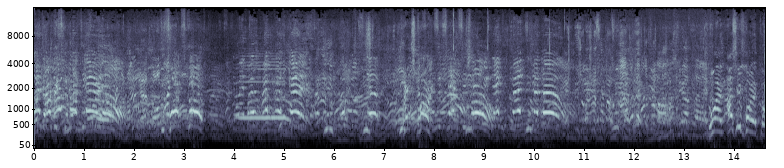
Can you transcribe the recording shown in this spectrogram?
Und da hab ich's gemacht vorher! Du Volkskopf! Dreckspack! 26er! So ein Assi-Volk! Was?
